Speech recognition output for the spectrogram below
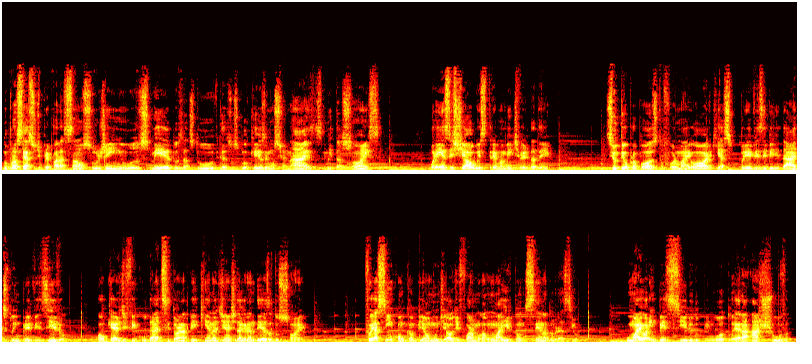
No processo de preparação surgem os medos, as dúvidas, os bloqueios emocionais, as limitações. Porém, existe algo extremamente verdadeiro. Se o teu propósito for maior que as previsibilidades do imprevisível, qualquer dificuldade se torna pequena diante da grandeza do sonho. Foi assim com o campeão mundial de Fórmula 1 Ayrton Senna do Brasil. O maior empecilho do piloto era a chuva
